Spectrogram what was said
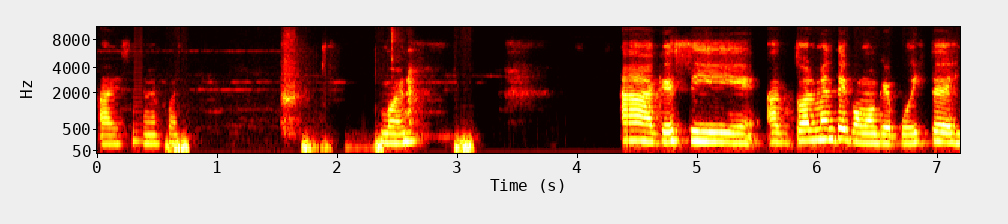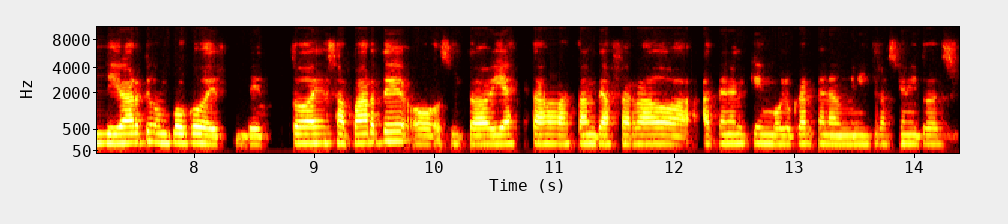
ay, se me fue. Bueno. Ah, que si actualmente como que pudiste desligarte un poco de, toda esa parte o si todavía estás bastante aferrado a, tener que involucrarte en la administración y todo eso.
